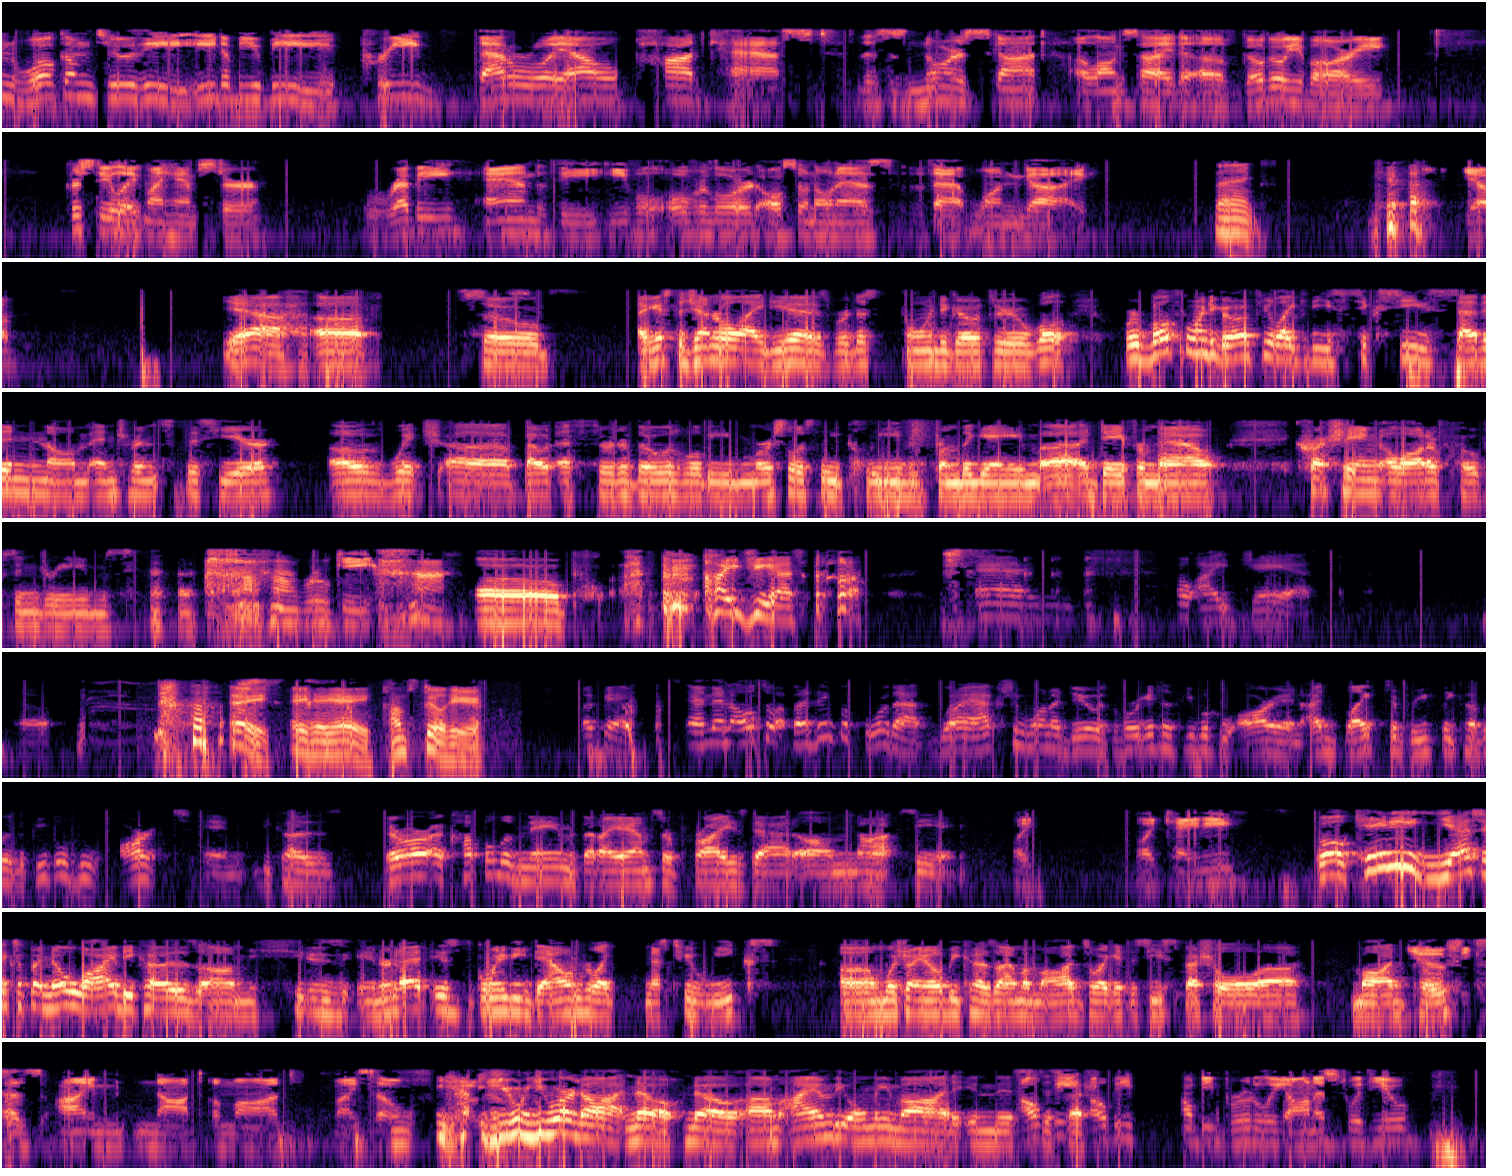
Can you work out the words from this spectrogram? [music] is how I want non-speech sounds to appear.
and welcome to the EWB pre Battle Royale podcast. This is Norris Scott alongside of Gogo Yubari, Christy Late My Hamster, Rebby, and the evil overlord, also known as that one guy. Thanks. [laughs] Yep. Yeah, uh, so I guess the general idea is we're just going to go through, well, we're both going to go through like the 67 um, entrants this year, of which uh, about a third of those will be mercilessly cleaved from the game uh, a day from now, crushing a lot of hopes and dreams. [laughs] Rookie. [laughs] Oh, [clears throat] p- IGS. [laughs] and, oh, IJS. Uh, hey, hey, hey, hey! I'm still here. Okay, and then also, but I think before that, what I actually want to do is before we get to the people who are in, I'd like to briefly cover the people who aren't in because there are a couple of names that I am surprised at um not seeing. Like like Caney. Well, Caney, yes, except I know why because um his internet is going to be down for like the next two weeks, um which I know because I'm a mod, so I get to see special uh mod Yeah, posts. because I'm not a mod myself. [laughs] Yeah, you you are not. No, no. Um, I am the only mod in this I'll be. I'll be I'll be brutally honest with you.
